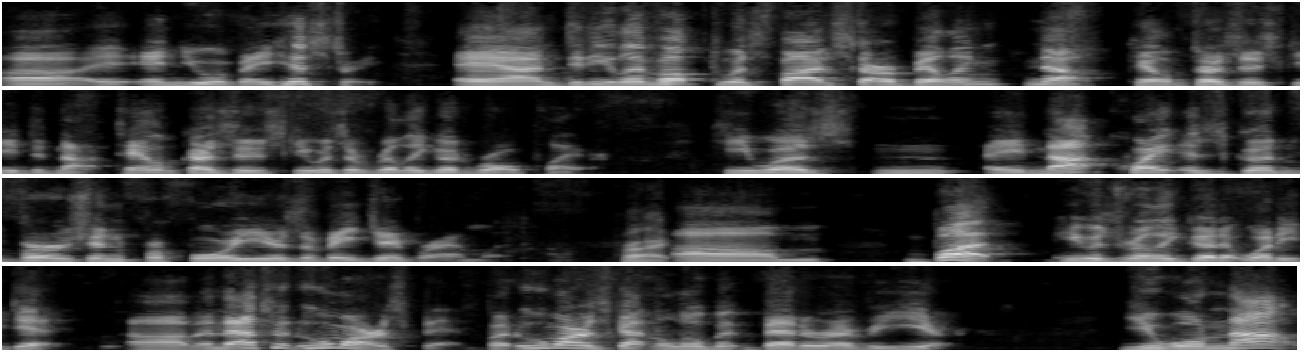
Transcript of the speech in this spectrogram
uh, in U of A history. And did he live up to his five star billing? No, Caleb Tarczewski did not. Caleb Tarczewski was a really good role player. He was a not quite as good version for four years of AJ Bramlett. Right. Um, but he was really good at what he did. Um, and that's what Oumar's been. But Oumar's gotten a little bit better every year. You will not,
